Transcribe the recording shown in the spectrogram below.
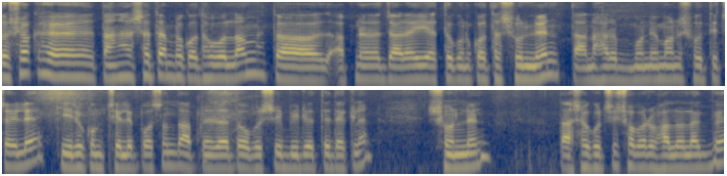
দর্শক তানহার সাথে আমরা কথা বললাম। তা আপনারা যারাই এতক্ষণ কথা শুনলেন তানহার মনে মানুষ হতে চাইলে কীরকম ছেলে পছন্দ আপনারা তো অবশ্যই ভিডিওতে দেখলেন শুনলেন। তা আশা করছি সবার ভালো লাগবে।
